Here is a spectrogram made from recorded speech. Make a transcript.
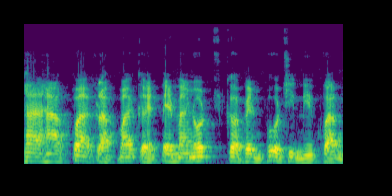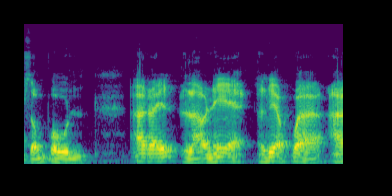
ถ้าหากว่ากลับมาเกิดเป็นมนุษย์ก็เป็นผู้ที่มีความสมบูรณ์ อะไรเหล่านี้เรียกว่าอา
